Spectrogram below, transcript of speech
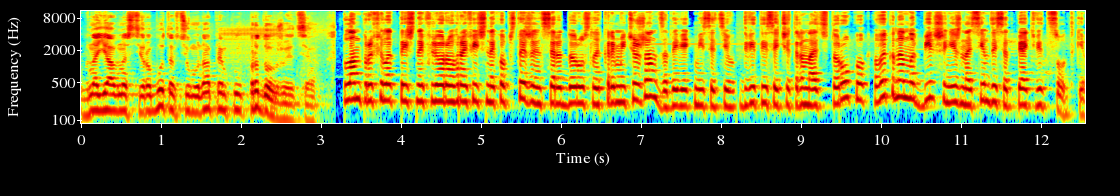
в наявності. Робота в цьому напрямку продовжується. План профілактичних флюорографічних обстежень серед дорослих кремічужан за 9 місяців 2013 року виконано більше ніж на 75%,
